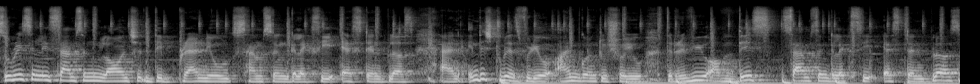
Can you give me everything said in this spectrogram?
So recently Samsung launched the brand new Samsung Galaxy S10 Plus and in this today's video I'm going to show you the review of this Samsung Galaxy S10 Plus.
